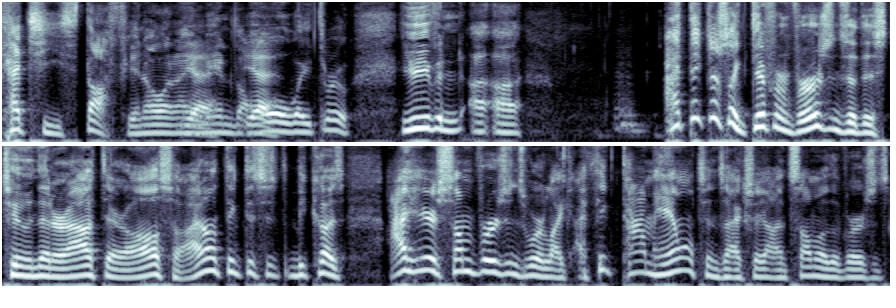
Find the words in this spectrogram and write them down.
catchy stuff. You know what I Yeah, mean? The yeah. whole way through. You even, uh, uh, I think there's like different versions of this tune that are out there. Also, I don't think this is because I hear some versions where like I think Tom Hamilton's actually on some of the versions,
